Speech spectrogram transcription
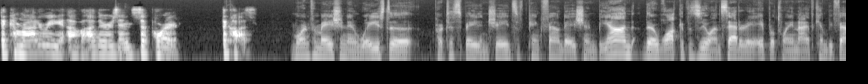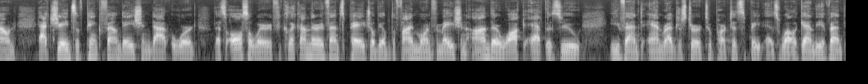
the camaraderie of others and support the cause. More information and ways to participate in Shades of Pink Foundation beyond their walk at the zoo on Saturday, April 29th can be found at shadesofpinkfoundation.org. That's also where, if you click on their events page, you'll be able to find more information on their walk at the zoo event and register to participate as well. Again, the event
